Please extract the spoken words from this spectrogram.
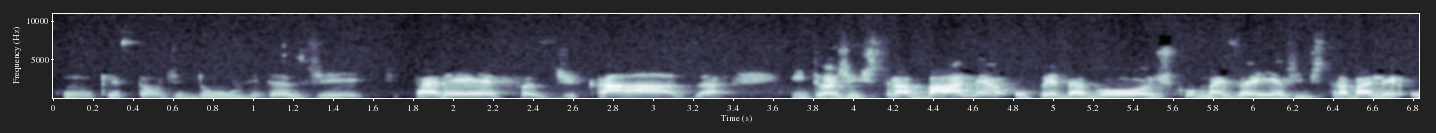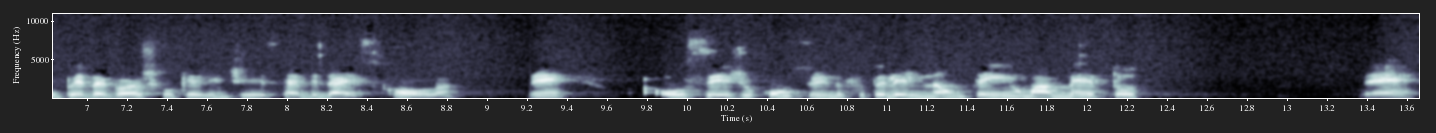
com questão de dúvidas, de, de, tarefas, de casa. Então, a gente trabalha o pedagógico, mas aí a gente trabalha o pedagógico que a gente recebe da escola, né? Ou seja, o Construindo o Futuro, ele não tem uma metodologia, né?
